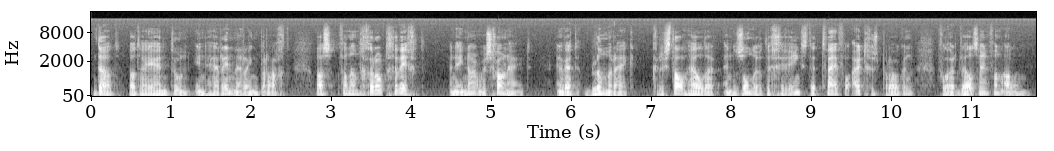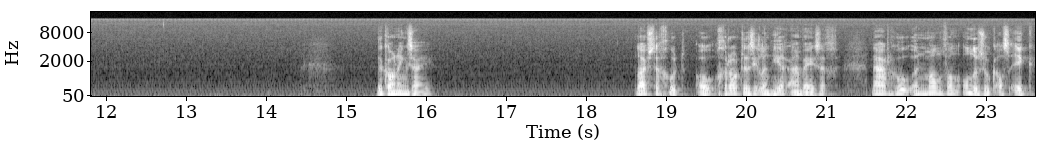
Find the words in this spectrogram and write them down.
Dat wat hij hen toen in herinnering bracht, was van een groot gewicht, een enorme schoonheid, en werd bloemrijk, kristalhelder en zonder de geringste twijfel uitgesproken voor het welzijn van allen. De koning zei: Luister goed, o grote zielen hier aanwezig, naar hoe een man van onderzoek als ik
